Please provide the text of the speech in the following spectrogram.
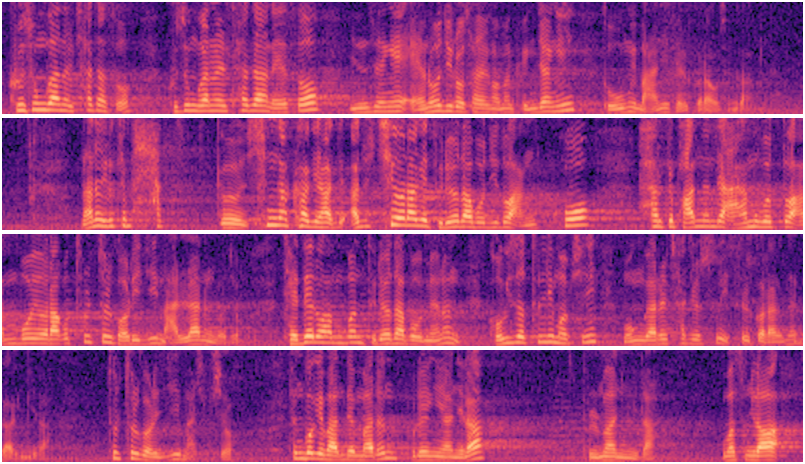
그 순간을 찾아서 그 순간을 찾아내서 인생의 에너지로 사용하면 굉장히 도움이 많이 될 거라고 생각합니다. 나는 이렇게 막 그 심각하게 아주, 치열하게 들여다보지도 않고 아, 이렇게 봤는데 아무것도 안 보여라고 툴툴거리지 말라는 거죠. 제대로 한번 들여다보면은 거기서 틀림없이 뭔가를 찾을 수 있을 거라는 생각입니다. 툴툴거리지 마십시오. 행복의 반대말은 불행이 아니라 불만입니다. 고맙습니다.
